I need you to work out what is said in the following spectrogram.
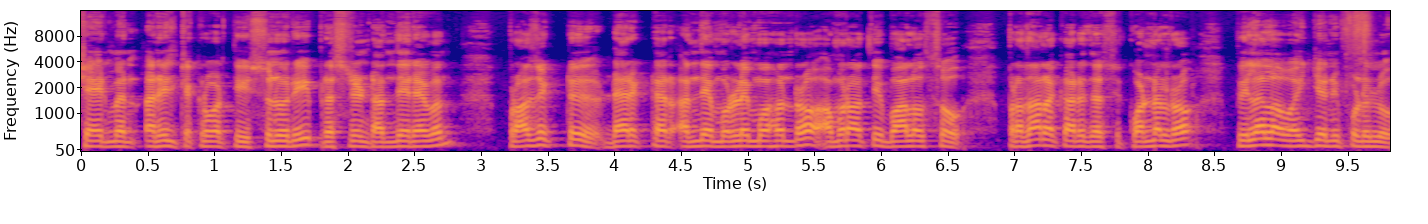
chairman Anil Chakravarthi Sunuri president Ande Revanth project డైరెక్టర్ అందే మురళీమోహన్ రావు అమరావతి బాలోత్సవ్ ప్రధాన కార్యదర్శి కొండలరావు పిల్లల వైద్య నిపుణులు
